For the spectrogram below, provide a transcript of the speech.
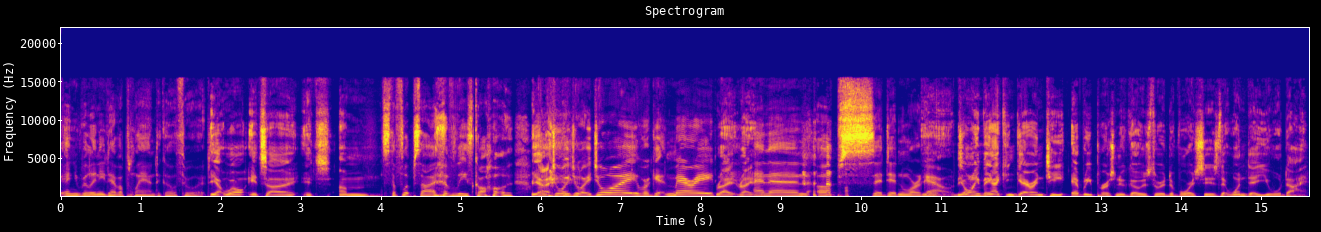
and you really need to have a plan to go through it. Yeah, well, it's uh, it's um, It's the flip side of Lee's call. Yeah. Like, joy, joy, joy. We're getting married. Right, right. And then, oops, it didn't work yeah. out. The only thing I can guarantee every person who goes through a divorce is that one day you will die.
